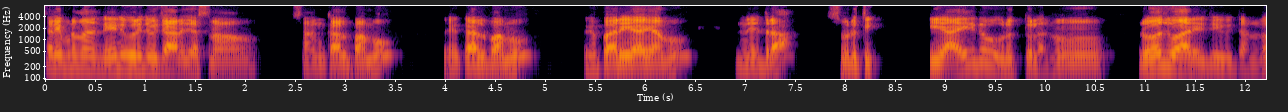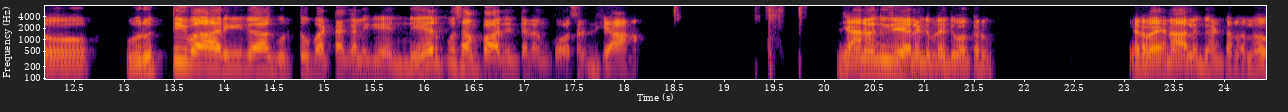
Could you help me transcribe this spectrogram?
సరే ఇప్పుడు మనం దేని గురించి విచారణ చేస్తున్నాం? సంకల్పము వికల్పము విపర్యయము నిద్ర స్మృతి. ఈ ఐదు వృత్తులను రోజువారీ జీవితంలో వృత్తివారీగా గుర్తుపట్టగలిగే నేర్పు సంపాదించడం కోసం ధ్యానం. ధ్యానం ఎందుకు చేయాలండి ప్రతి ఒక్కరు? ఇరవై నాలుగు గంటలలో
